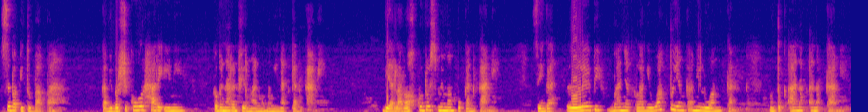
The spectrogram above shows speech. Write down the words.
Sebab itu Bapak, kami bersyukur hari ini kebenaran firman-Mu mengingatkan kami. Biarlah roh kudus memampukan kami, sehingga lebih banyak lagi waktu yang kami luangkan untuk anak-anak kami.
